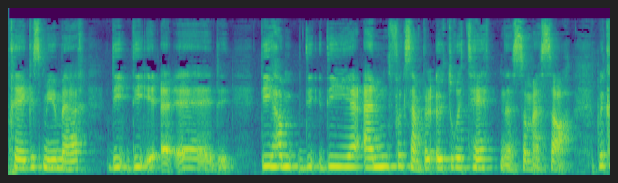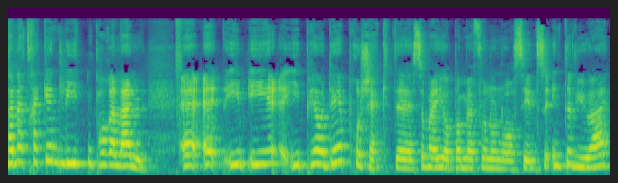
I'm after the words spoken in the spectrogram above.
preges mye mer. de, de, de har, enn f.eks. autoritetene, som jeg sa. Men kan jeg trekke en liten parallell? Eh, eh, I, i, i ph.d.-prosjektet som jeg jobba med for noen år siden, så intervjua jeg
